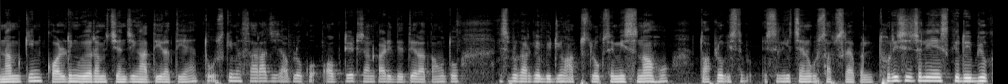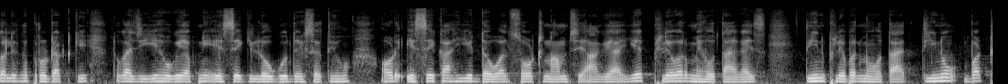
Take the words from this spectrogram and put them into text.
नमकीन कोल्ड ड्रिंक वगैरह में चेंजिंग आती रहती है तो उसकी मैं सारा चीज़ आप लोग को अपडेट जानकारी देते रहता हूँ। तो इस प्रकार के वीडियो आप लोग से मिस ना हो तो आप लोग इस, इसलिए चैनल को सब्सक्राइब कर लें। थोड़ी सी चलिए इसकी रिव्यू कर लेते हैं प्रोडक्ट की। तो क्या ये हो गई अपनी एसे की लोगो देख सकते हो, और एसे का ही ये डबल शॉर्ट नाम से आ गया ये फ्लेवर में होता है गाइस तीन फ्लेवर में होता है, तीनों बट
